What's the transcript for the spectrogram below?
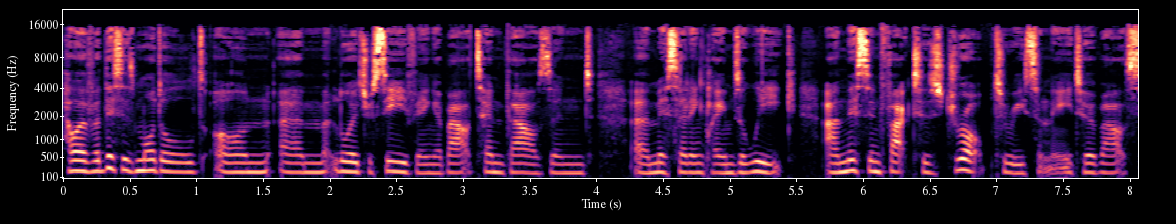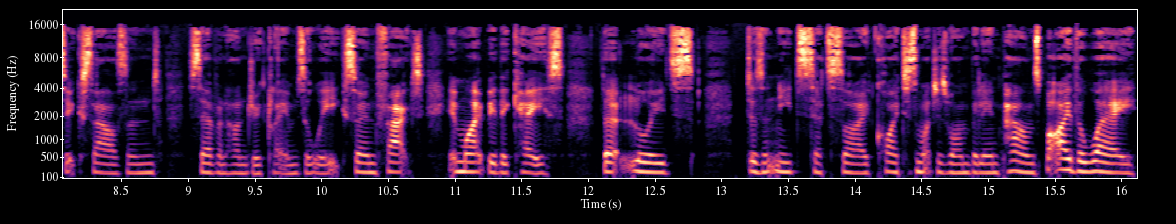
However, this is modelled on um, Lloyds receiving about 10,000 uh, mis-selling claims a week, and this in fact has dropped recently to about 6,700 claims a week. So, in fact, it might be the case that Lloyds doesn't need to set aside quite as much as £1 billion. But either way,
